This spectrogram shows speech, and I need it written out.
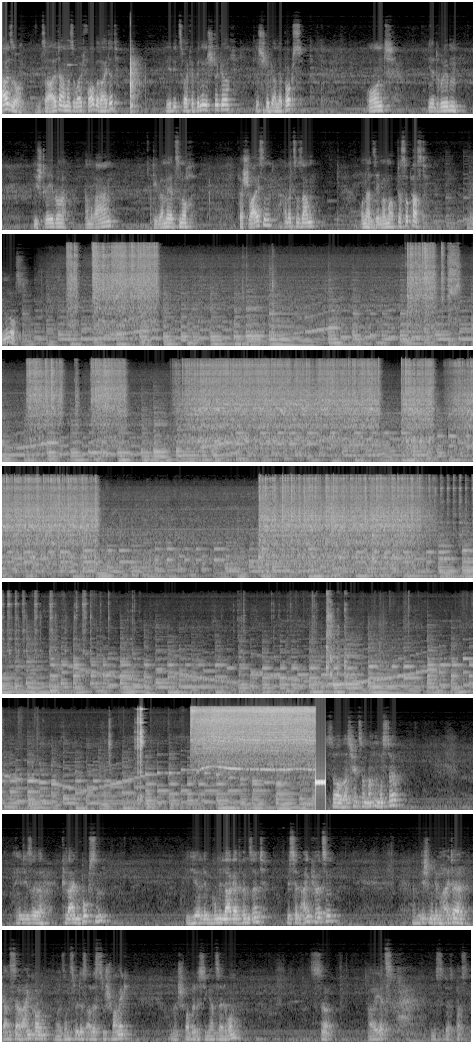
Also, unser Halter haben wir soweit vorbereitet. Hier die zwei Verbindungsstücke, das Stück an der Box und hier drüben die Strebe am Rahmen. Die werden wir jetzt noch verschweißen, alle zusammen. Und dann sehen wir mal, ob das so passt. Legen wir los. So, was ich jetzt noch machen musste, hier diese kleinen Buchsen, die hier in dem Gummilager drin sind, ein bisschen einkürzen, damit ich mit dem Halter ganz da reinkomme, weil sonst wird das alles zu schwammig und dann schwabbelt es die ganze Zeit rum. So, aber jetzt müsste das passen.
